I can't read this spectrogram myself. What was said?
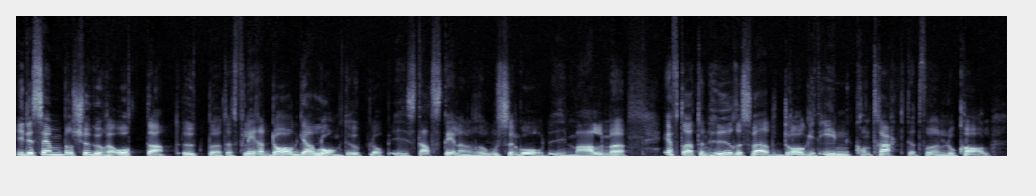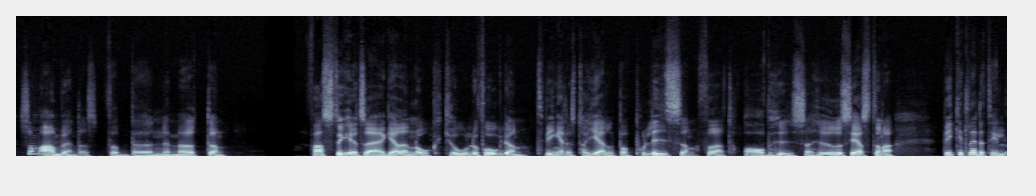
I december 2008 utbröt ett flera dagar långt upplopp i stadsdelen Rosengård i Malmö efter att en hyresvärd dragit in kontraktet för en lokal som användes för bönemöten. Fastighetsägaren och kronofogden tvingades ta hjälp av polisen för att avhysa hyresgästerna, vilket ledde till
